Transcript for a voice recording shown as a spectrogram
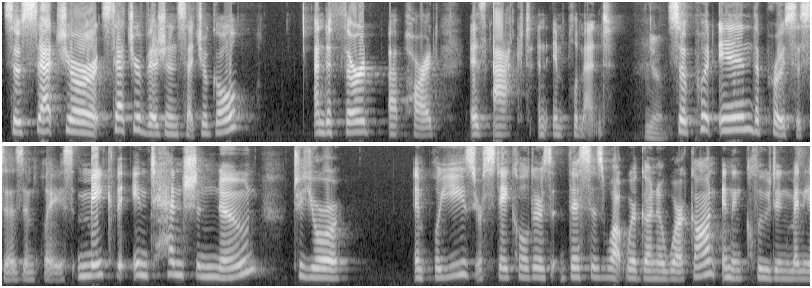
So set your set your vision, set your goal, and the third uh, part is act and implement. Yeah. So put in the processes in place, make the intention known to your employees, your stakeholders. This is what we're going to work on, and including many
